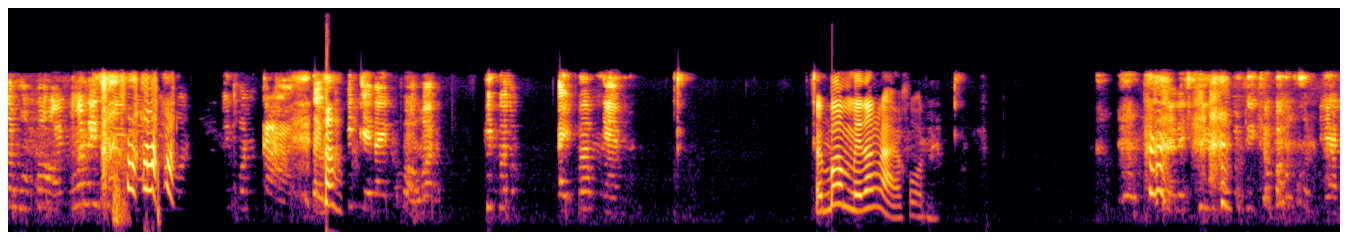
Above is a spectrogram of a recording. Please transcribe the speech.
แต่ผมบอกว่าในทีมมีคนกาดแต่พี่เจไดก็บอกว่าพี่เบิ้มไอ้เบิ้มไงไอ้เบิ้มมีตั้งหลายคนแต่ในทีมบางทีก็บอกคนเดียว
